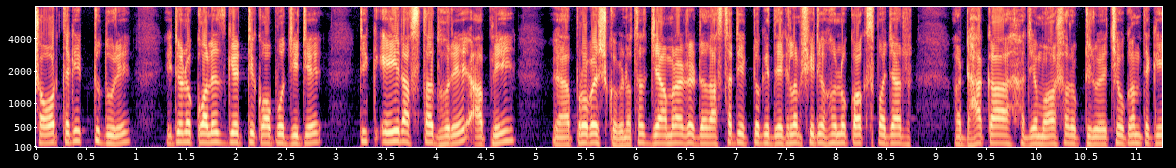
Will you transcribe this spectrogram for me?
শহর থেকে একটু দূরে। এটি হলো কলেজ গেট ঠিক অপোজিটে, ঠিক এই রাস্তা ধরে আপনি প্রবেশ করবেন। অর্থাৎ যে আমরা রাস্তাটি একটু আগে দেখলাম, সেটি হলো কক্সবাজার ঢাকা যে মহাসড়কটি রয়েছে, ওখান থেকে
